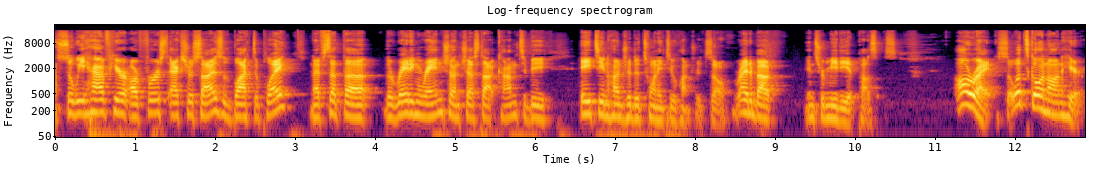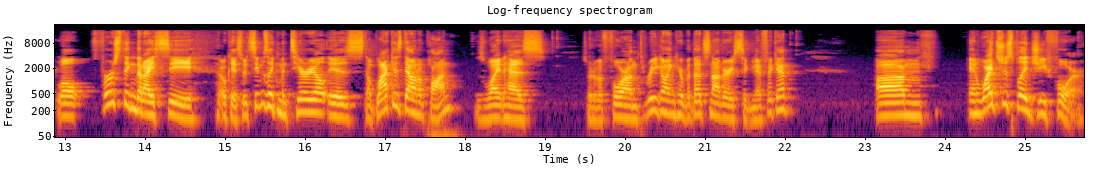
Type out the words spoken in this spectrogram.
So we have here our first exercise with black to play, and I've set the, the rating range on chess.com to be 1800 to 2200, so right about intermediate puzzles. All right, so what's going on here? Well, first thing that I see, okay, so it seems like material is, now black is down a pawn, as white has sort of a four on three going here, but that's not very significant. Um, and white's just played g4,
